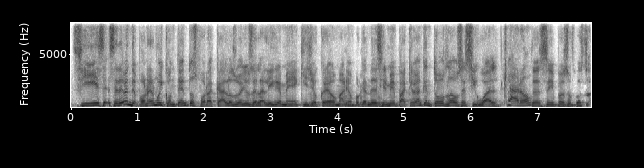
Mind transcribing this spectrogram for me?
Sí, se, deben de poner muy contentos por acá los dueños de la Liga MX, yo creo, Marion, porque han de decirme para que vean que en todos lados es igual. Claro. Entonces, sí, por supuesto,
